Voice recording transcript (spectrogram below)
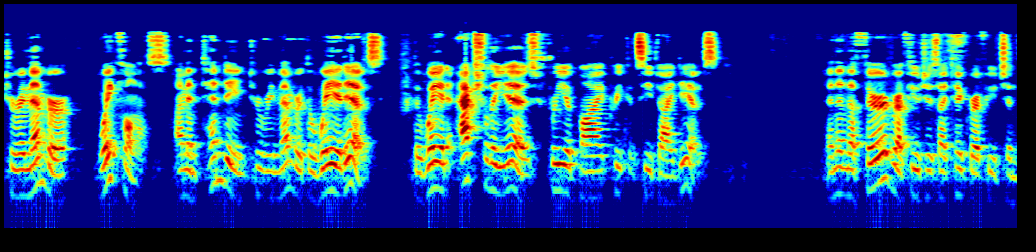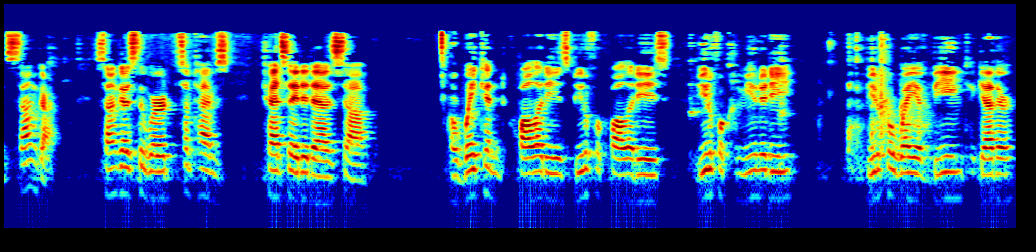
to remember wakefulness. I'm intending to remember the way it is, the way it actually is, free of my preconceived ideas. And then the third refuge is I take refuge in Sangha. Sangha is the word sometimes translated as uh, awakened qualities, beautiful qualities, beautiful community, beautiful way of being together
